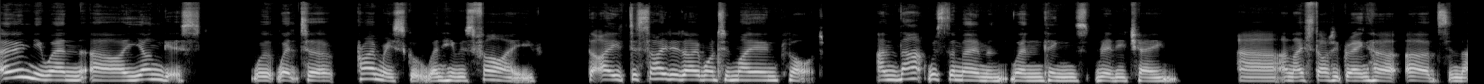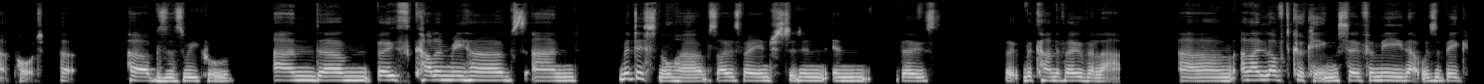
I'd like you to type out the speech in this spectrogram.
only when our youngest w- went to primary school when he was five that I decided I wanted my own plot. And that was the moment when things really changed. Uh, and I started growing her herbs in that pot, her, herbs as we call them, and um, both culinary herbs and medicinal herbs. I was very interested in in those the, the kind of overlap, um, and I loved cooking. So for me, that was a big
